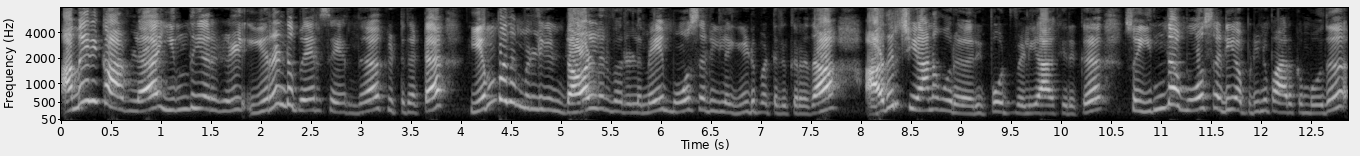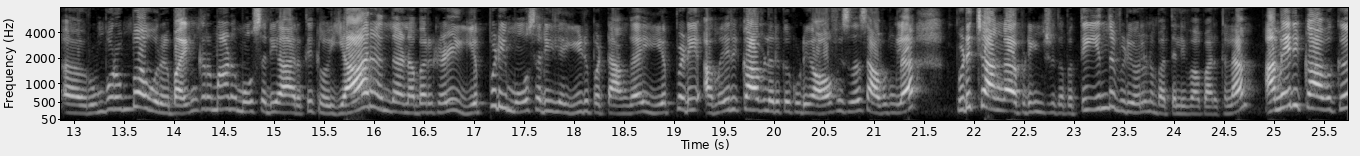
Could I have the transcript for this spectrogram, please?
அமெரிக்காவில் இந்தியர்கள் இரண்டு பேர் சேர்ந்து கிட்டத்தட்ட எண்பது மில்லியன் டாலர் வரலுமே மோசடியில் ஈடுபட்டிருக்கிறதா அதிர்ச்சியான ஒரு ரிப்போர்ட் வெளியாகி இருக்கு. ஸோ இந்த மோசடி அப்படின்னு பார்க்கும்போது ரொம்ப ரொம்ப ஒரு பயங்கரமான மோசடியாக இருக்கு. யார் அந்த நபர்கள்? எப்படி மோசடியில் ஈடுபட்டாங்க? எப்படி அமெரிக்காவில் இருக்கக்கூடிய ஆஃபீஸர்ஸ் அவங்கள பிடிச்சாங்க அப்படின்றத பத்தி இந்த வீடியோவில் நம்ம தெளிவாக பார்க்கலாம். அமெரிக்காவுக்கு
